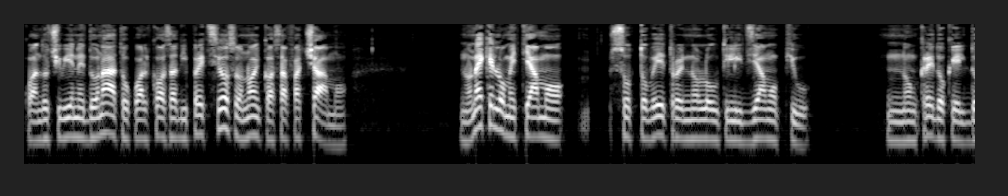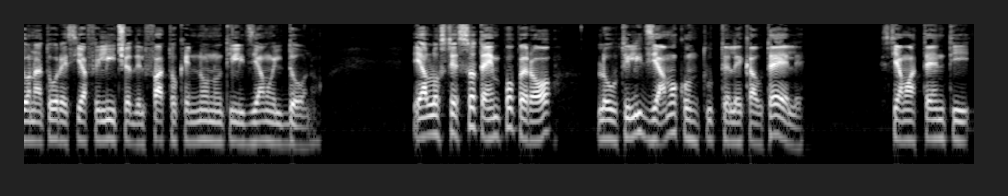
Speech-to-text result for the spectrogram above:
Quando ci viene donato qualcosa di prezioso, noi cosa facciamo? Non è che lo mettiamo sotto vetro e non lo utilizziamo più. Non credo che il donatore sia felice del fatto che non utilizziamo il dono. E allo stesso tempo, però, lo utilizziamo con tutte le cautele, stiamo attenti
